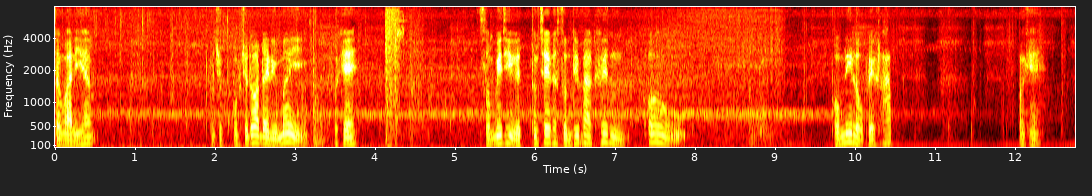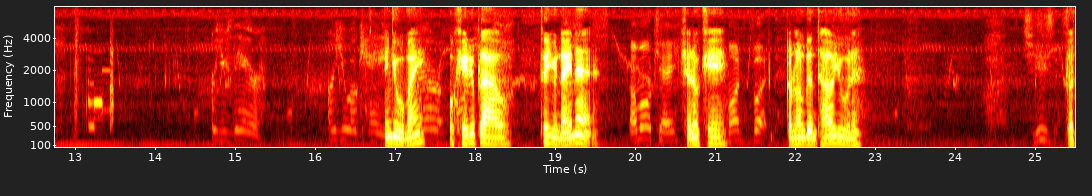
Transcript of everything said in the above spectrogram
จังหวะนี้ครับ ผมจะผมจะรอดได้หรือไม่ โอเคซอมบี้ที่อื่นต้องใช้กระสุนที่มากขึ้น โอ้ ผมนี่หลบเลยครับ โอเค ยังอยู่ไหม โอเคหรือเปล่า เธออยู่ไหนน่ะฉันโอเคกำลังเดินเท้าอยู่นะ พระ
